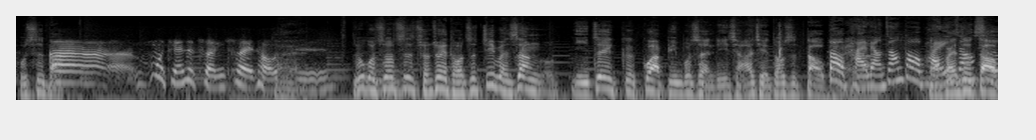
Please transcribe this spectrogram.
不是吧？呃，目前是纯粹投资。如果说是纯粹投资，基本上你这个卦并不是很理想，而且都是倒牌。倒牌两张倒牌，一张是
